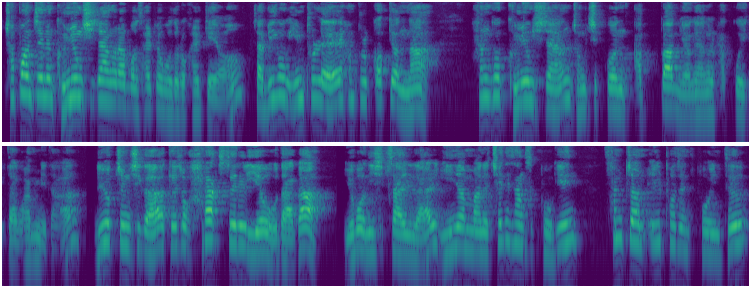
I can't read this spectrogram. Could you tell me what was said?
첫 번째는 금융시장을 한번 살펴보도록 할게요. 자, 미국 인플레 한풀 꺾였나? 한국 금융시장 정치권 압박 영향을 받고 있다고 합니다. 뉴욕 증시가 계속 하락세를 이어오다가 이번 24일 날 2년 만에 최대 상승폭인 3.1%포인트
